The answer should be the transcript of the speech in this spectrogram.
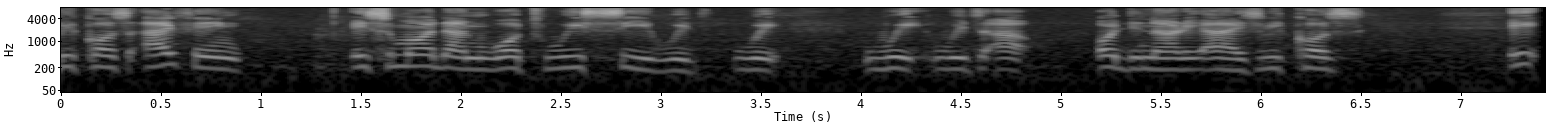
because I think it's more than what we see with with with, with our ordinary eyes because it,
